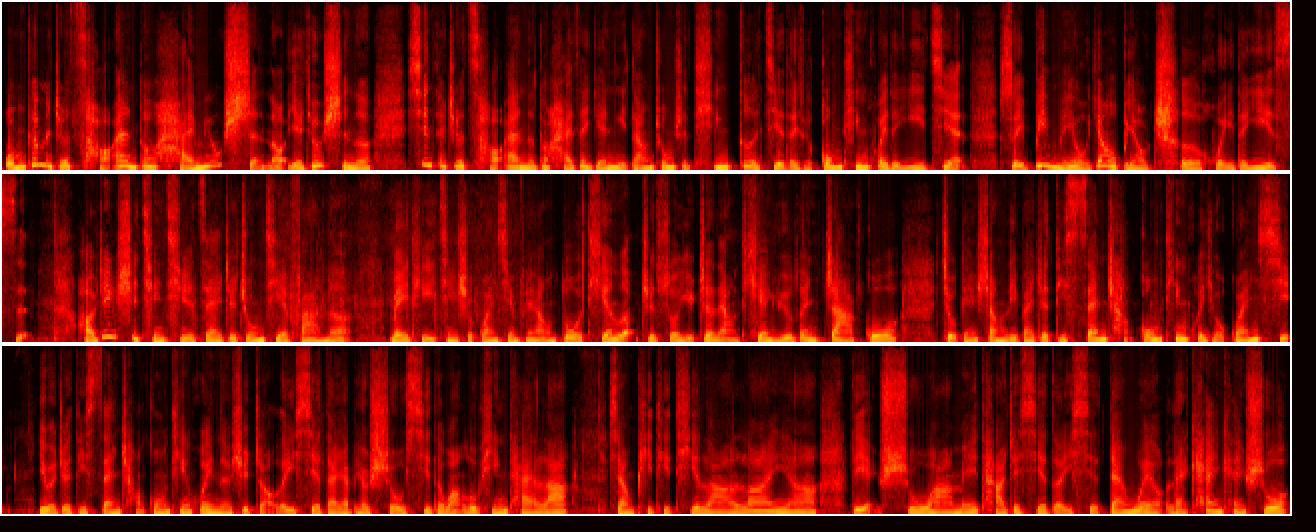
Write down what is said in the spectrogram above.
我们根本这个草案都还没有审呢，也就是呢，现在这个草案呢都还在研拟当中，是听各界的一个公听会的意见，所以并没有要不要撤回的意思。好，这个事情其实在这中介法呢，媒体已经是关心非常多天了。之所以这两天舆论炸锅，多就跟上礼拜这第三场公听会有关系，因为这第三场公听会呢，是找了一些大家比较熟悉的网络平台啦，像 PTT 啦、Line 呀、脸书啊、Meta 这些的一些单位哦，来看一看，说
